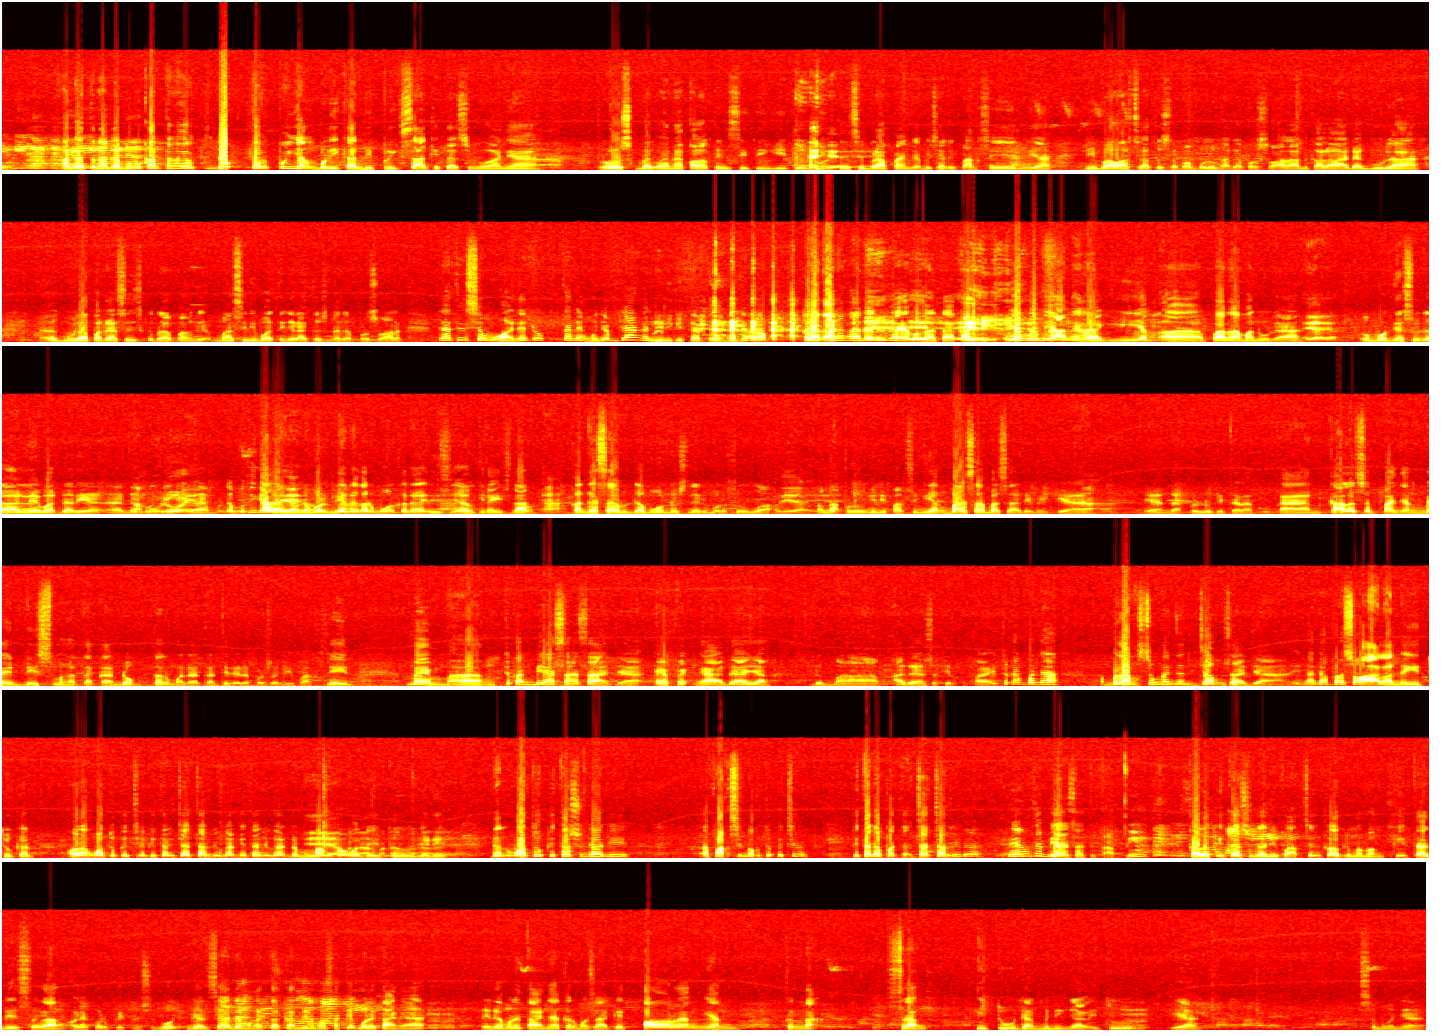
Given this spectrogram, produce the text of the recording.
ada tenaga bukan tenaga dokter pun yang berikan diperiksa kita semuanya. Terus bagaimana kalau tensi tinggi itu Iya, tensi berapa yang nggak bisa divaksin ya di bawah 180 nggak ada persoalan. Kalau ada gula gula pada asis keberapa masih di bawah 300 nggak ada persoalan. Nanti semuanya dokter yang menjawab, jangan diri kita pun yang menjawab. Kadang-kadang ada juga yang mengatakan Iya, iya. yang lebih aneh lagi, yang eh, para manula umurnya sudah lewat dari uh, 60 ya. 63 lah yang nomor dia kan umur karena ini uh, kita Islam Ah. kan dah saya udah bonus dari Rasulullah. Enggak iya. perlu lagi divaksin yang basa-basa demikian. Ya nggak perlu kita lakukan. Kalau sepanjang medis mengatakan dokter mengatakan tidak ada persoalan divaksin, memang itu kan biasa saja. Efeknya ada yang demam, ada yang sakit kepala. Itu kan pernah berlangsung hanya jam saja. Nggak ada persoalan itu kan. Orang waktu kecil kita dicacar juga, kita juga demam Iya, kok benar, waktu benar, itu. benar, Jadi iya. dan waktu kita sudah di uh, vaksin waktu kecil kita dapat cacar juga. Ya. Itu biasa tetapi kalau kita sudah divaksin kalau memang kita diserang oleh covid tersebut dan saya sudah mengatakan di rumah sakit boleh tanya? Ini boleh tanya ke rumah sakit orang yang kena serang itu dan meninggal itu ya semuanya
